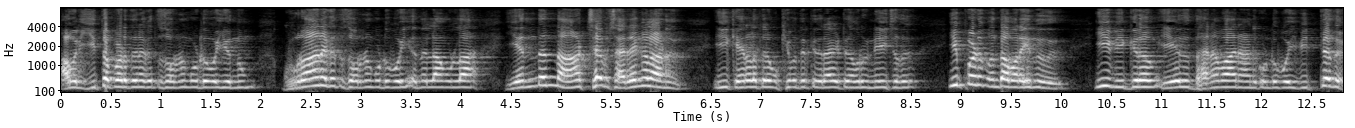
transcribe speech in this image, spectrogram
അവൻ ഈത്തപ്പഴത്തിനകത്ത് സ്വർണം കൊണ്ടുപോയി എന്നും ഖുറാനകത്ത് സ്വർണം കൊണ്ടുപോയി എന്നെല്ലാമുള്ള എന്തെന്ന് ആക്ഷേപ ശരങ്ങളാണ് ഈ കേരളത്തിലെ മുഖ്യമന്ത്രിക്കെതിരായിട്ട് അവർ ഉന്നയിച്ചത്. ഇപ്പോഴും എന്താ പറയുന്നത്? ഈ വിഗ്രഹം ഏത് ധനവാനാണ് കൊണ്ടുപോയി വിറ്റത്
